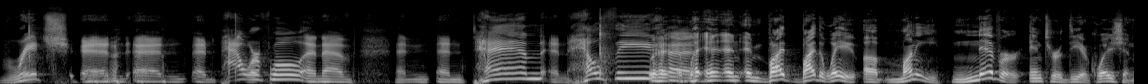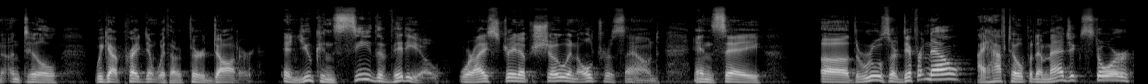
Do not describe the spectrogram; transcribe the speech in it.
rich and and and powerful and have and and tan and healthy and, and- and and by by the way, uh, money never entered the equation until we got pregnant with our third daughter. And you can see the video where I straight up show an ultrasound and say, uh, the rules are different now. I have to open a magic store.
